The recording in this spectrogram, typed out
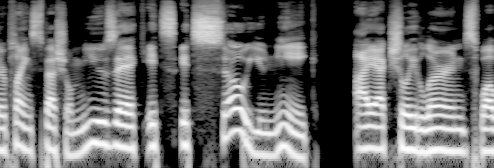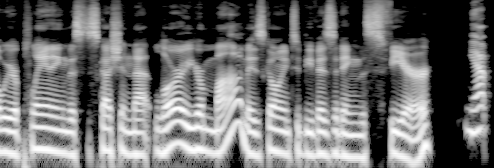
they're playing special music. It's it's so unique. I actually learned while we were planning this discussion that Laura, your mom is going to be visiting the Sphere. Yep.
